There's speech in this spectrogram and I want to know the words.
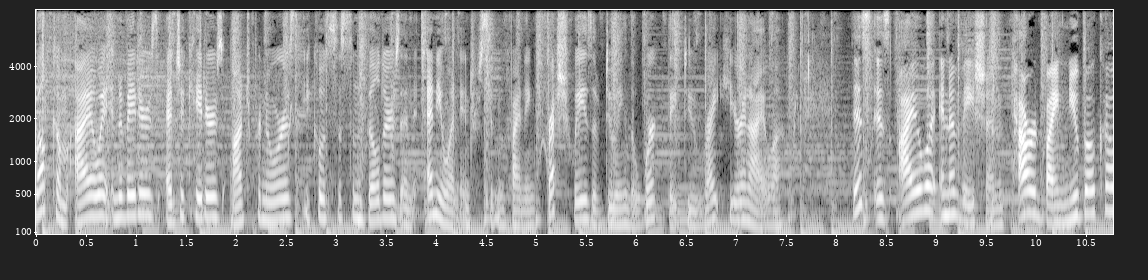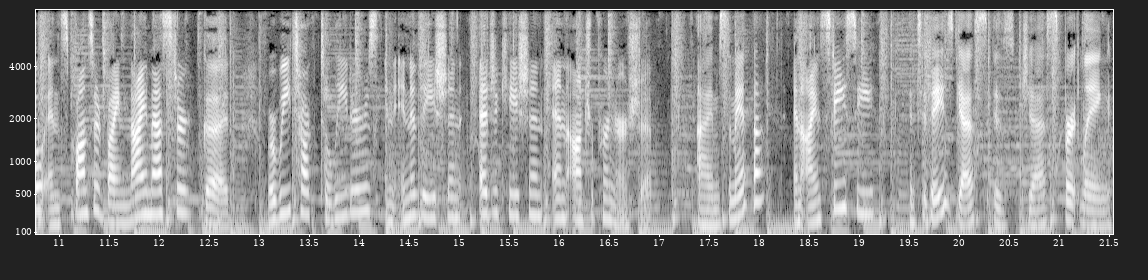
Welcome, Iowa innovators, educators, entrepreneurs, ecosystem builders, and anyone interested in finding fresh ways of doing the work they do right here in Iowa. This is Iowa Innovation, powered by NewBoCo and sponsored by Nyemaster Goode, where we talk to leaders in innovation, education, and entrepreneurship. I'm Samantha. And I'm Stacey. And today's guest is Jess Bertling.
